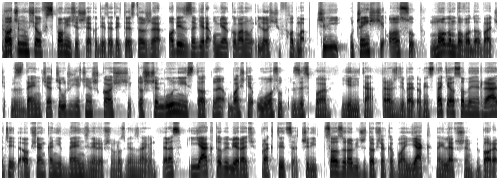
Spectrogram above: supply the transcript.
To, o czym bym chciał wspomnieć jeszcze jako dietetyk, to jest to, że obiec zawiera umiarkowaną ilość FODMAP, czyli u części osób mogą powodować wzdęcia czy uczucie ciężkości. To szczególnie istotne właśnie u osób z zespołem jelita drażliwego, więc takie osoby raczej ta owsianka nie będzie najlepszym rozwiązaniem. Teraz jak to wybierać w praktyce, czyli co zrobić, żeby ta owsianka była jak najlepszym wyborem.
